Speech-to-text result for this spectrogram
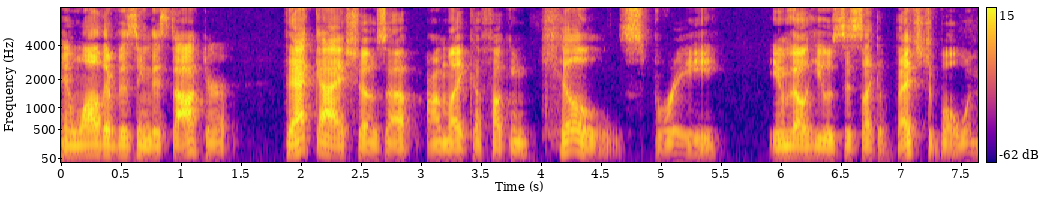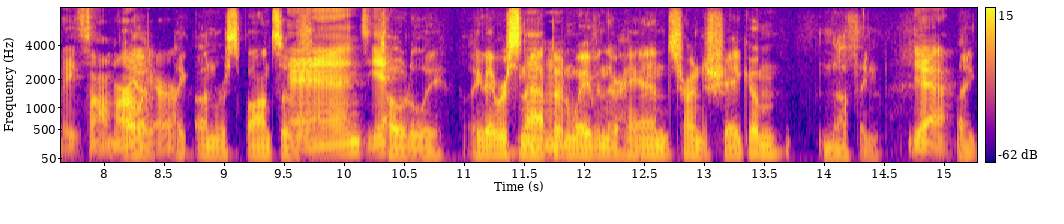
And while they're visiting this doctor, that guy shows up on like a fucking kill spree, even though he was just like a vegetable when they saw him Yeah, earlier. like unresponsive. and yeah, Totally. Like they were snapping, Mhm. waving their hands, trying to shake him. Nothing. yeah, Like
